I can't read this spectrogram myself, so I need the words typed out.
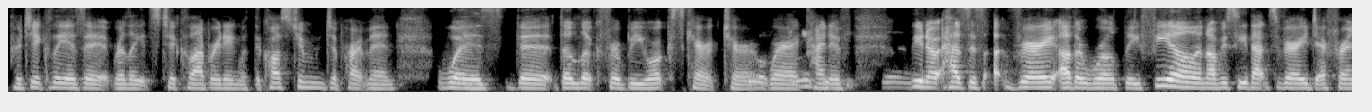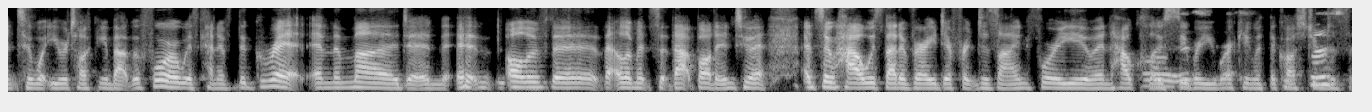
particularly as it relates to collaborating with the costume department, mm-hmm. was the the look for Bjork's character, where it kind of you know, it has this uh, very otherworldly feel. And obviously that's very different to what you were talking about before with kind of the grit and the mud and, and all mm-hmm. of the, the elements that that bought into it. And so how was that a very different design for you and how oh, closely were you working with the costume first-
